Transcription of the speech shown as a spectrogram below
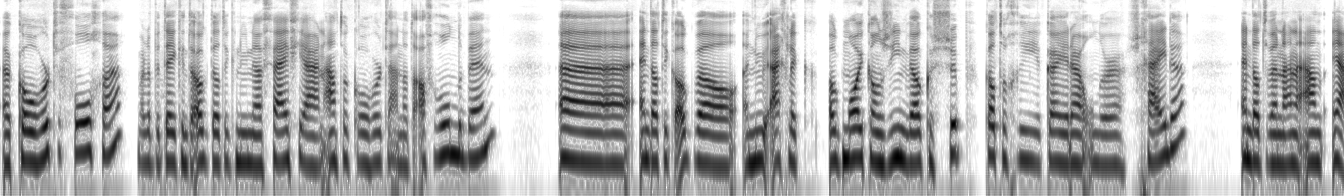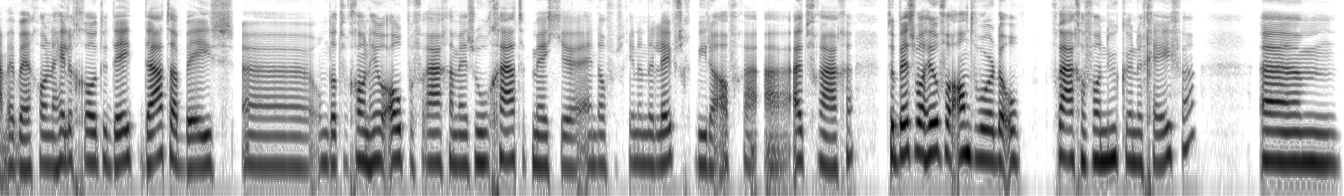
uh, cohorten volgen. Maar dat betekent ook dat ik nu na vijf jaar een aantal cohorten aan het afronden ben. Uh, en dat ik ook wel nu eigenlijk ook mooi kan zien welke subcategorieën kan je daaronder scheiden. En dat we een ja, we hebben gewoon een hele grote database. Uh, omdat we gewoon heel open vragen aan mensen hoe gaat het met je? En dan verschillende levensgebieden afvra- uitvragen. We best wel heel veel antwoorden op vragen van nu kunnen geven. Um,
